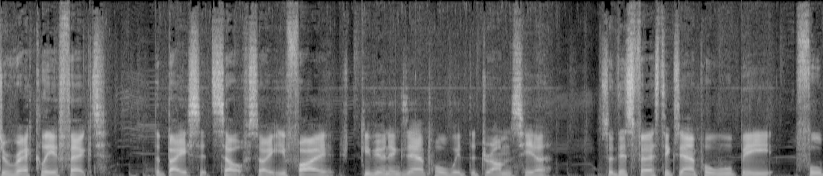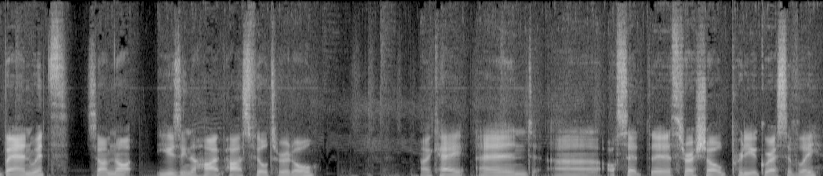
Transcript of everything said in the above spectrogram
directly affect the bass itself. So if I give you an example with the drums here. So this first example will be full bandwidth. So I'm not using the high pass filter at all. Okay, and uh, I'll set the threshold pretty aggressively.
